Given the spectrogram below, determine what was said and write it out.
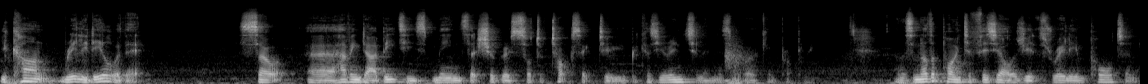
You can't really deal with it. So, uh, having diabetes means that sugar is sort of toxic to you because your insulin isn't working properly. And there's another point of physiology that's really important.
